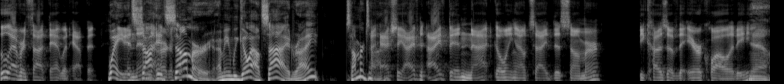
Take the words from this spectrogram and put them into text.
Whoever thought that would happen? Wait, it's, su- article, it's summer. I mean, we go outside, right? Summertime. Actually, I've I've been not going outside this summer because of the air quality. Yeah.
